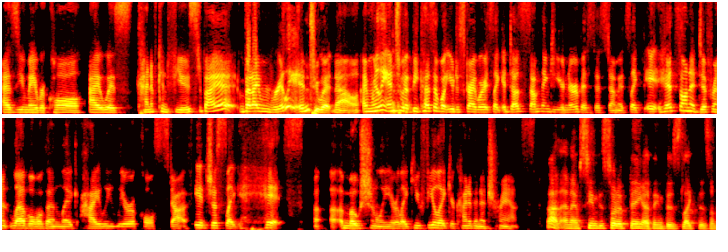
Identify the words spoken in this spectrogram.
as you may recall, I was kind of confused by it, but I'm really into it now. I'm really into it because of what you describe, where it's like it does something to your nervous system. It's like it hits on a different level than like highly lyrical stuff. It just like hits uh emotionally, or like you feel like you're kind of in a trance not and i've seen this sort of thing. I think there's like there's a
